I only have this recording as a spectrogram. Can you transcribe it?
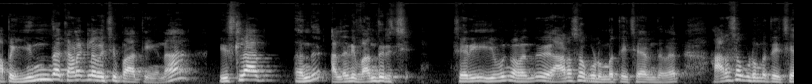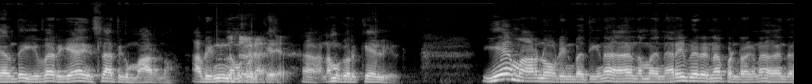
அப்போ இந்த கணக்கில் வச்சு பார்த்தீங்கன்னா இஸ்லாத் வந்து ஆல்ரெடி வந்துருச்சு. சரி இவங்க வந்து அரச குடும்பத்தை சேர்ந்தவர். அரச குடும்பத்தை சேர்ந்த இவர் ஏன் இஸ்லாத்துக்கு மாறணும் அப்படின்னு நமக்கு ஒரு கே நமக்கு ஒரு கேள்வி இருக்கு. ஏன் மாறணும் அப்படின்னு பார்த்தீங்கன்னா நம்ம நிறைய பேர் என்ன பண்ணுறாங்கன்னா இந்த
